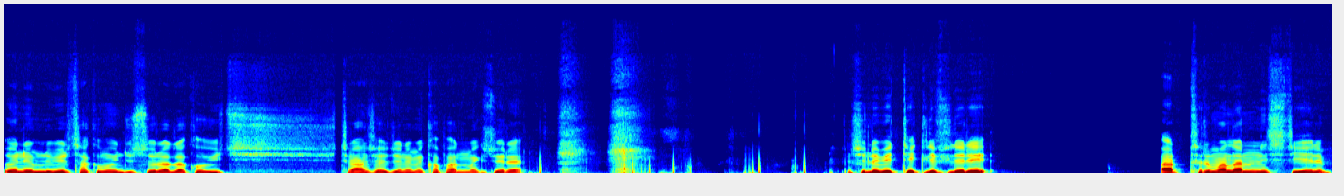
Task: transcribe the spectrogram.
önemli bir takım oyuncusu Radakovic transfer dönemi kapanmak üzere. Şöyle bir teklifleri arttırmalarını isteyelim.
